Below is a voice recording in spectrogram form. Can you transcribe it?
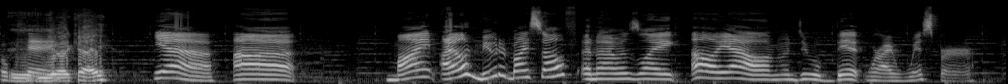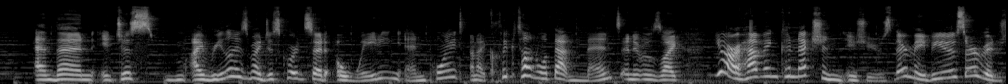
Okay. You okay? Yeah. Uh mine I unmuted myself and I was like, "Oh yeah, I'm going to do a bit where I whisper." And then it just I realized my Discord said awaiting endpoint and I clicked on what that meant and it was like, "You are having connection issues. There may be a servage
